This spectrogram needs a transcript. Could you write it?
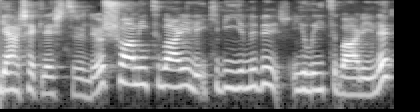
gerçekleştiriliyor. Şu an itibariyle 2021 yılı itibariyle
